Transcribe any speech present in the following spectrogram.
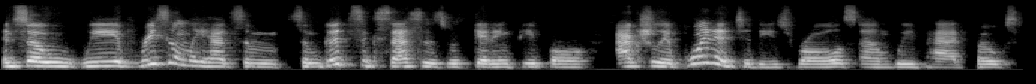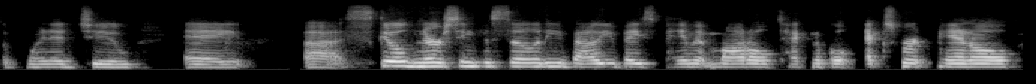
And so we have recently had some, some good successes with getting people actually appointed to these roles. Um, we've had folks appointed to a uh, skilled nursing facility, value-based payment model, technical expert panel,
